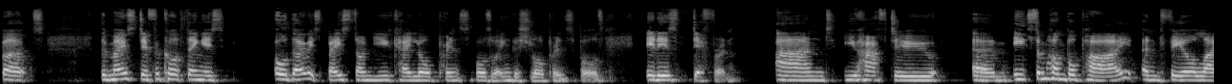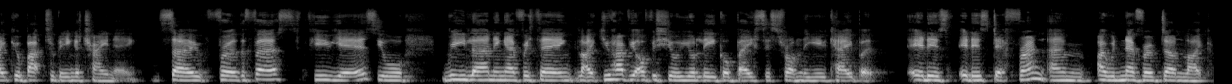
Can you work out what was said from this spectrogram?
But the most difficult thing is, although it's based on UK law principles or English law principles, it is different, and you have to um, eat some humble pie and feel like you're back to being a trainee. So for the first few years, you're relearning everything. Like you have your obviously your legal basis from the UK, but it is it is different. Um, I would never have done like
